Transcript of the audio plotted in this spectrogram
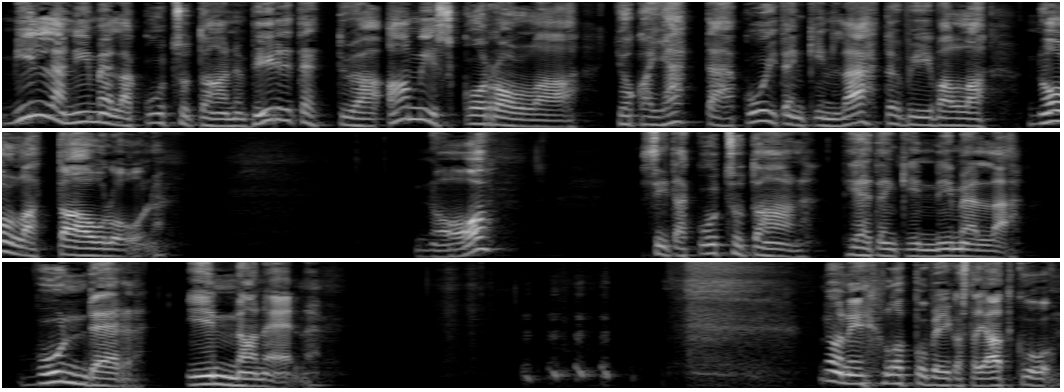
Millä nimellä kutsutaan viritettyä amiskorollaa, joka jättää kuitenkin lähtöviivalla nollat tauluun. No, sitä kutsutaan tietenkin nimellä Wunder Innanen. No niin, loppuviikosta jatkuu.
